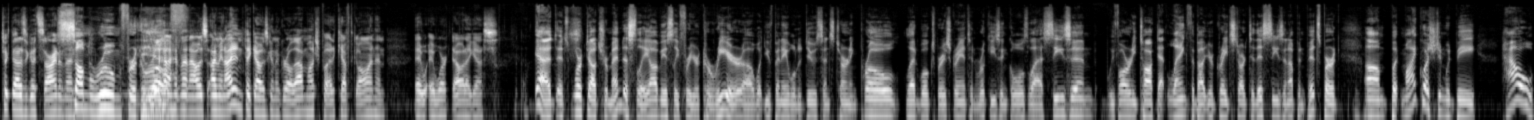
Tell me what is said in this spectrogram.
took that as a good sign, and then Some room for growth. yeah, and then I was I mean I didn't think I was gonna grow that much, but it kept going and it it worked out I guess. Yeah, it, it's worked out tremendously, obviously, for your career, uh, what you've been able to do since turning pro, led Wilkes-Barre Scranton rookies in goals last season. We've already talked at length about your great start to this season up in Pittsburgh. Um, but my question would be how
